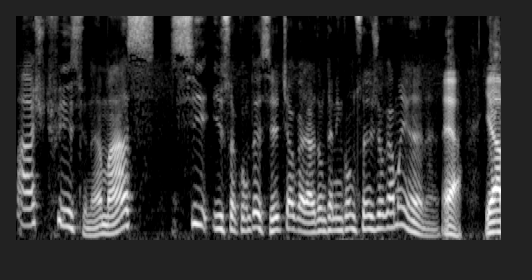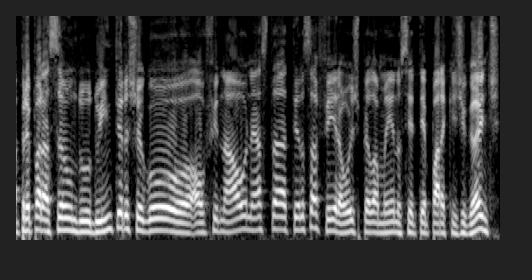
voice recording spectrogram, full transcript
Acho difícil, né? Mas se isso acontecer, Thiago Galhardo não tem nem condições de jogar amanhã, né? É. E a preparação do, do Inter chegou ao final nesta terça-feira. Hoje pela manhã no CT Parque Gigante,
